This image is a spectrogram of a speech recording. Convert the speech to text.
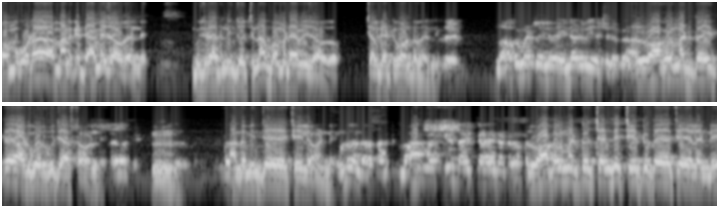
బొమ్మ కూడా మనకి డ్యామేజ్ అవ్వదండి. గుజరాత్ నుంచి వచ్చినా బొమ్మ డ్యామేజ్ అవ్వదు. చాలా గట్టిగా ఉంటదండి. లోకల్ మట్టితో లోకల్ మట్టితో అయితే అడుగు వరకు చేస్తామండి. ఉమ్. అంతమించే చేయలేమండి. లోకల్ మట్టి వచ్చి అంటే చేతితో తయారు చేయాలండి.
